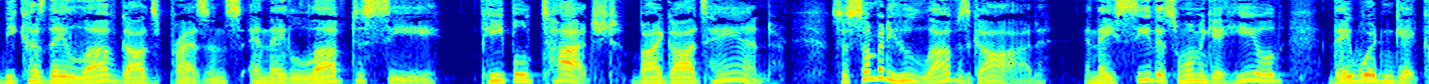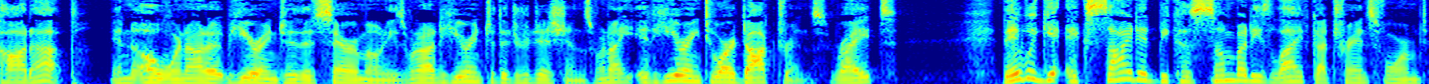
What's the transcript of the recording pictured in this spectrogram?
Because they love God's presence and they love to see people touched by God's hand. So somebody who loves God and they see this woman get healed, they wouldn't get caught up in, oh, we're not adhering to the ceremonies, we're not adhering to the traditions, we're not adhering to our doctrines, right? They would get excited because somebody's life got transformed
